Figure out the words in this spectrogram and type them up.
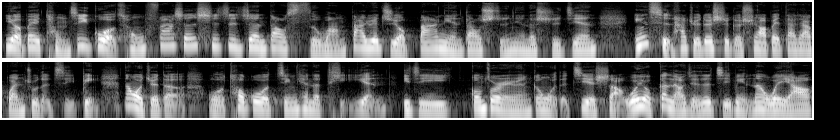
也有被统计过，从发生失智症到死亡，大约只有八年到十年的时间，因此它绝对是个需要被大家关注的疾病。那我觉得，我透过今天的体验以及工作人员跟我的介绍，我有更了解这疾病，那我也要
